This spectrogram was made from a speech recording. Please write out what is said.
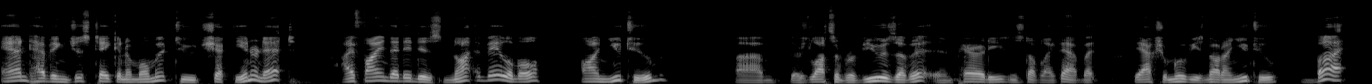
And having just taken a moment to check the internet, I find that it is not available on YouTube. Um, there's lots of reviews of it and parodies and stuff like that, but the actual movie is not on YouTube. But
